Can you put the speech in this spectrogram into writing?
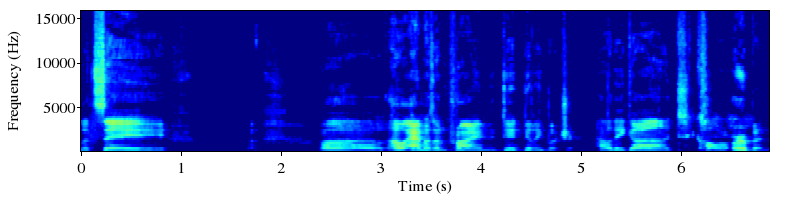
let's say uh, how amazon prime did billy butcher how they got karl urban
